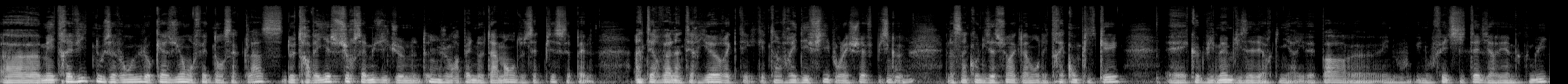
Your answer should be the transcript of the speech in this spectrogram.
mais très vite nous avons eu l'occasion en fait dans sa classe de travailler sur sa musique. Je, mm. je me rappelle notamment de cette pièce qui s'appelle Intervalle intérieur et qui est un vrai défi pour les chefs puisque mhm. la synchronisation avec la monde est très compliquée et que lui-même disait d'ailleurs qu'il n'y arrivait pas. Euh, il, nous, il nous félicitait d'y arriver mieux que lui,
